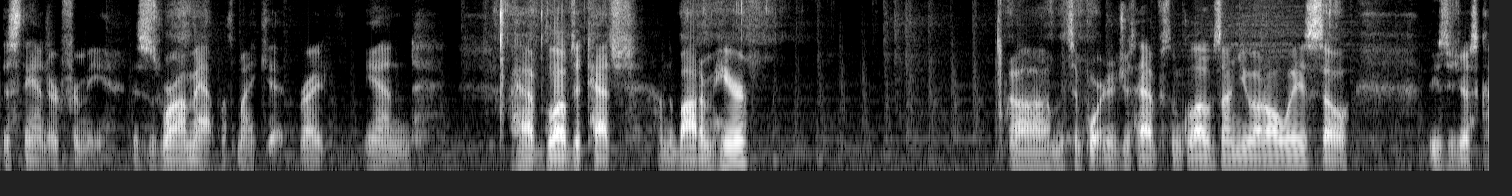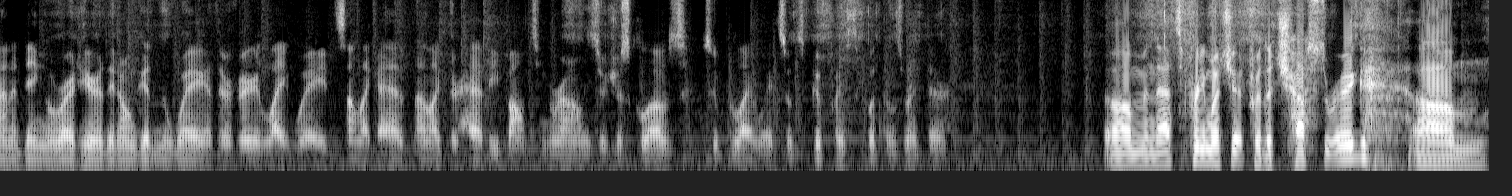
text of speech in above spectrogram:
the standard for me. This is where I'm at with my kit, right? And I have gloves attached on the bottom here um, it's important to just have some gloves on you at always. So these are just kind of dangle right here. They don't get in the way. They're very lightweight. It's not like I have, not like they're heavy bouncing around. These are just gloves, super lightweight. So it's a good place to put those right there. Um, and that's pretty much it for the chest rig. Um,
